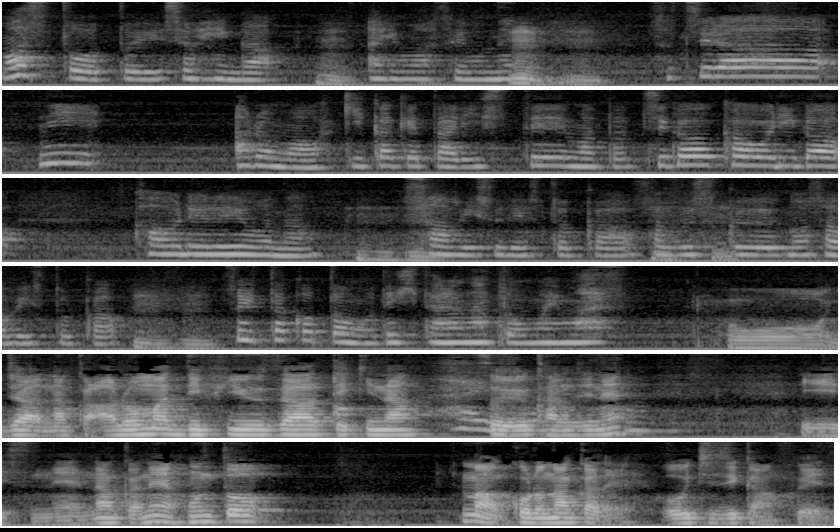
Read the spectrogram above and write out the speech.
マストという商品がうん。ありますよね、うんうん。そちらにアロマを吹きかけたりしてまた違う香りが香れるようなうんうん。サービスですとか、サブスクのサービスとか、うんうん。そういったこともできたらなと思いますおーじゃあなんかアロマディフューザー的な、はいそういう感じね？いいですね。なんかね本当まあコロナ禍でおうち時間増え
